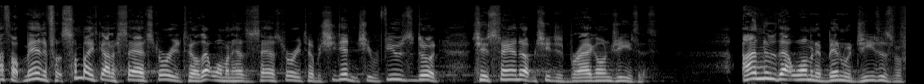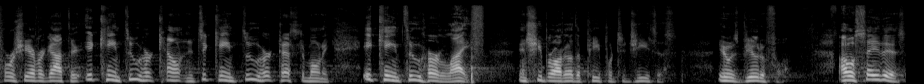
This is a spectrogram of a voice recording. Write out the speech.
I thought, man, if somebody's got a sad story to tell, that woman has a sad story to tell, but she didn't. She refused to do it. She'd stand up and she'd just brag on Jesus. I knew that woman had been with Jesus before she ever got there. It came through her countenance, it came through her testimony, it came through her life, and she brought other people to Jesus. It was beautiful. I will say this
